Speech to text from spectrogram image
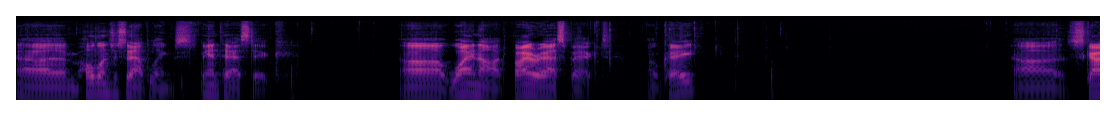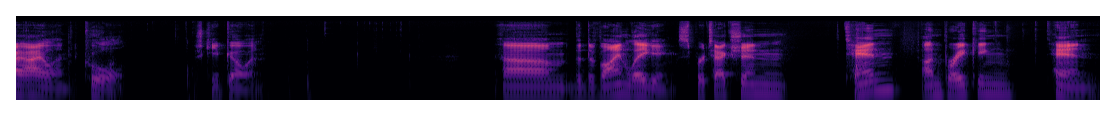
Um, whole bunch of saplings. Fantastic. Uh, why not? Fire aspect. Okay. Uh, Sky Island. Cool. Just keep going. Um, the Divine Leggings. Protection 10, Unbreaking 10.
